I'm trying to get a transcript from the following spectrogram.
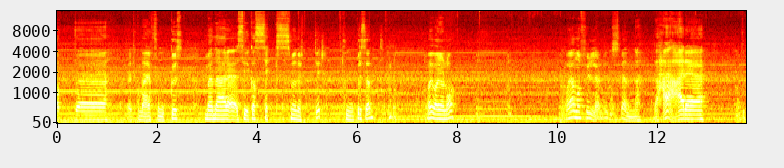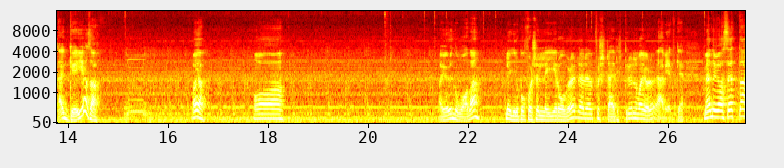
at eh, Jeg vet ikke om det er i fokus, men det er ca. 6 minutter. 2 Oi, hva gjør den nå? Å ja, nå fyller den ut. Spennende. Det her er eh, Dette er gøy, altså. Å ja. Og Hva gjør du nå av det? Legger du på forskjell layer over eller forsterker du, eller hva gjør du? Jeg vet ikke. Men uansett, da.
